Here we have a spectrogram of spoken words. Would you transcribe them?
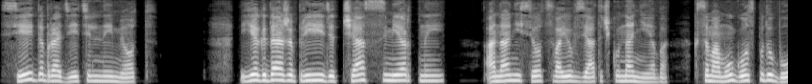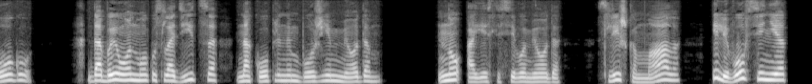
сей добродетельный мед. Егда же приидет час смертный, она несет свою взяточку на небо, к самому Господу Богу, дабы он мог усладиться накопленным Божьим медом. Ну, а если всего меда слишком мало или вовсе нет,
